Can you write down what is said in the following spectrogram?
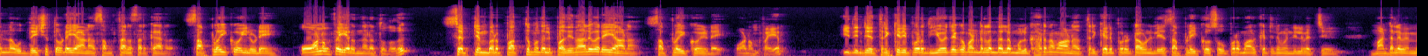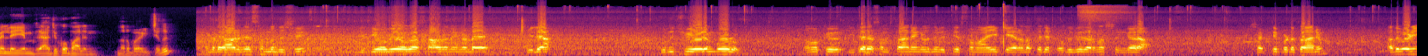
എന്ന ഉദ്ദേശത്തോടെയാണ് സംസ്ഥാന സർക്കാർ സപ്ലൈകോയിലൂടെ ഓണം ഫെയർ നടത്തുന്നത്. സെപ്റ്റംബർ പത്ത് മുതൽ പതിനാല് വരെയാണ് സപ്ലൈകോയുടെ ഓണം ഫെയർ. ഇതിന്റെ തൃക്കരിപ്പൂർ നിയോജക മണ്ഡലം തലം ഉദ്ഘാടനമാണ് തൃക്കരിപ്പൂർ ടൗണിലെ സപ്ലൈകോ സൂപ്പർ മാർക്കറ്റിന് മുന്നിൽ വെച്ച് മണ്ഡലം M L A M Rajagopalan നിർവഹിച്ചത്. നമ്മുടെ നാടിനെ സംബന്ധിച്ച് നിത്യോപയോഗ സാധനങ്ങളുടെ വില കുതിച്ചുയരുമ്പോഴും നമുക്ക് ഇതര സംസ്ഥാനങ്ങളിൽ നിന്ന് വ്യത്യസ്തമായി കേരളത്തിലെ പൊതുവിതരണ ശൃംഖല ശക്തിപ്പെടുത്താനും അതുവഴി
